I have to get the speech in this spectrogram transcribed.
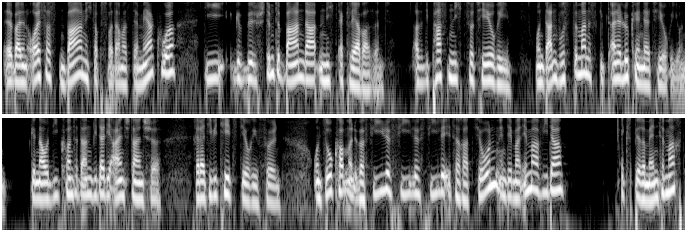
äh, bei den äußersten Bahnen, ich glaube, es war damals der Merkur, die bestimmte Bahndaten nicht erklärbar sind. Also die passen nicht zur Theorie. Und dann wusste man, es gibt eine Lücke in der Theorie. Und genau die konnte dann wieder die Einsteinsche Relativitätstheorie füllen. Und so kommt man über viele, viele, viele Iterationen, indem man immer wieder Experimente macht,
